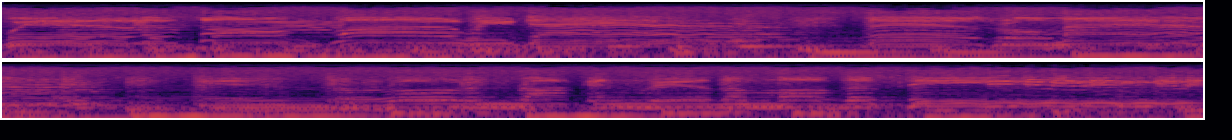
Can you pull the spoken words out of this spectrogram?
With a song while we dance. There's romance in the rolling rock and rhythm of the sea.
